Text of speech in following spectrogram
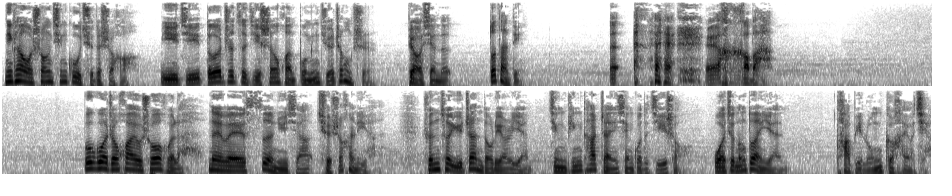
你看我双亲故去的时候。以及得知自己身患不明绝症时，表现的多淡定。呃，嘿嘿，呃，好吧。不过这话又说回来，那位四女侠确实很厉害。纯粹与战斗力而言，仅凭她展现过的几手，我就能断言，他比龙哥还要强，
